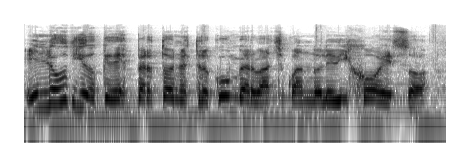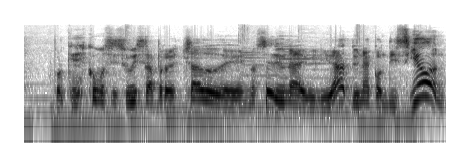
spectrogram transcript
El odio que despertó nuestro Cumberbatch cuando le dijo eso porque es como si se hubiese aprovechado de, no sé, de una debilidad, de una condición.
